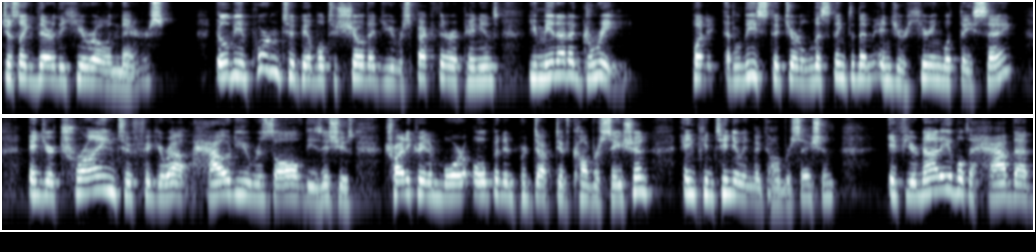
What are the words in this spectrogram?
just like they're the hero in theirs. It'll be important to be able to show that you respect their opinions. You may not agree, but at least that you're listening to them and you're hearing what they say and you're trying to figure out how do you resolve these issues try to create a more open and productive conversation and continuing the conversation if you're not able to have that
